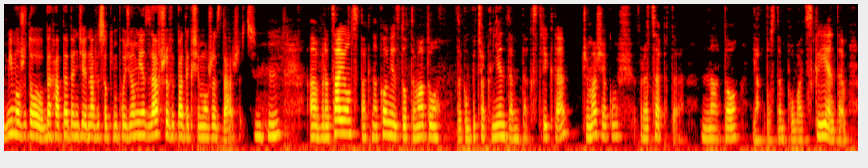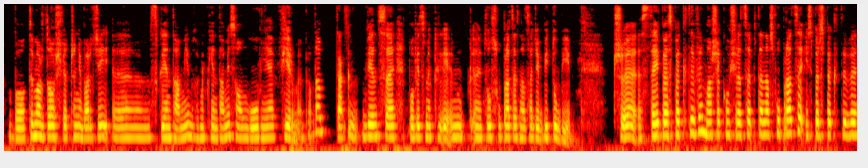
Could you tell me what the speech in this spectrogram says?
y, mimo że to BHP będzie na wysokim poziomie, zawsze wypadek się może zdarzyć. Mhm. A wracając tak na koniec do tematu tego bycia klientem tak stricte, czy masz jakąś receptę na to, jak postępować z klientem, bo ty masz doświadczenie bardziej y, z klientami, bo tymi klientami są głównie firmy, prawda? Tak. Więc y, powiedzmy, y, tu współpraca jest na zasadzie B2B. Czy z tej perspektywy masz jakąś receptę na współpracę i z perspektywy,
